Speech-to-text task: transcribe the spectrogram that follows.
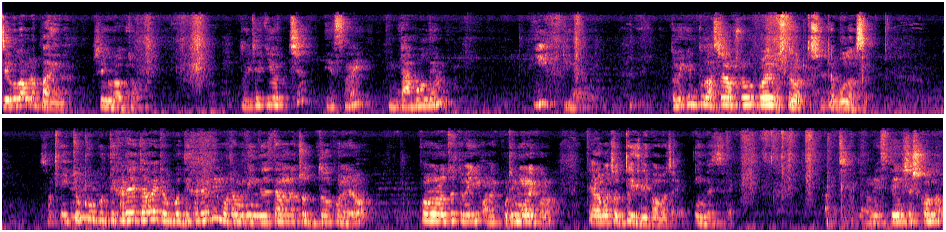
যেগুলো আমরা পারি না, সেগুলোর জন্য। তো এটা কি হচ্ছে? S I double M E T I তুমি কিন্তু লাস্টের অপশনগুলো পরে বুঝতে পারতেছো এটা ভুল আছে। এইটুকু বুদ্ধি দিতে হবে এটুকু বুদ্ধি খাটাই দিই। মোটামুটি ইংরেজিতে আমরা চোদ্দ, পনেরো পনেরো তো তুমি অনেক কঠিন মনে করো, তেরো বা চোদ্দ ইজিলি পাওয়া যায় ইংরেজিতে। আচ্ছা আমি স্পেলিং শেষ করলাম।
